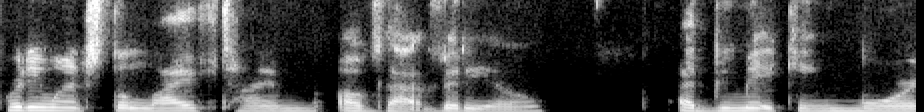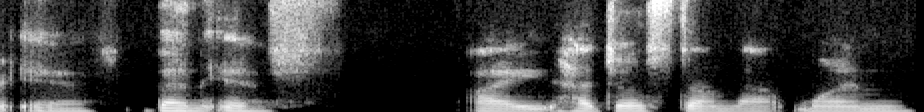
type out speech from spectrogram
pretty much the lifetime of that video, I'd be making more if than if I had just done that one,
